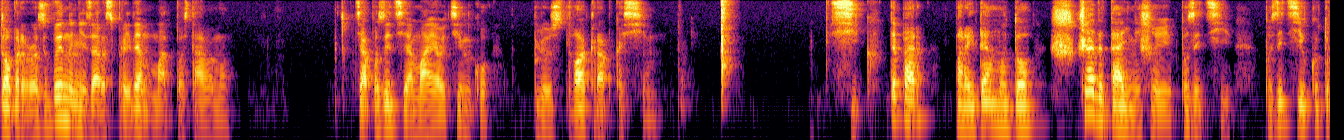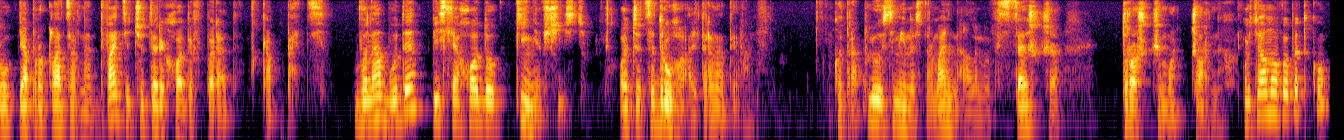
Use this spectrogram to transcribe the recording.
добре розвинені. Зараз прийдемо, мат поставимо. Ця позиція має оцінку плюс 2.7. Сік. Тепер перейдемо до ще детальнішої позиції. Позицію, котру я проклацав на 24 ходи вперед. Капець. Вона буде після ходу кінь F6. Отже, це друга альтернатива, котра плюс-мінус нормальна, але ми все ще трощимо чорних. У цьому випадку,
